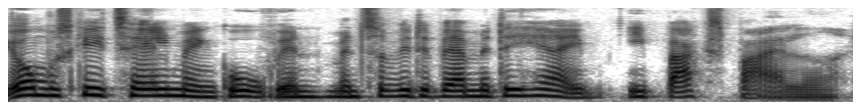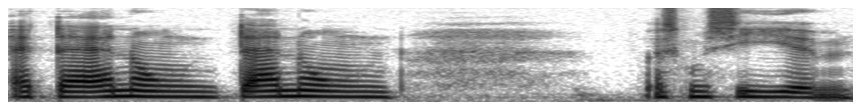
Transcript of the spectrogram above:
jo, måske tale med en god ven, men så vil det være med det her i, i bagspejlet, at der er nogle, der er nogle hvad skal man sige, øh,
